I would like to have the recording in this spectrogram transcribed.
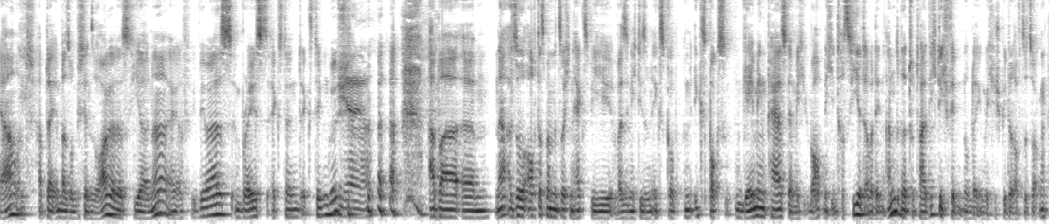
ja, und habe da immer so ein bisschen Sorge, dass hier, ne, wie war es? Embrace, Extend, Extinguish. Ja, ja. Aber, ähm, na, also auch, dass man mit solchen Hacks wie, weiß ich nicht, diesen Xbox Gaming Pass, der mich überhaupt nicht interessiert, aber den andere total wichtig finden, um da irgendwelche Spiele drauf zu zocken,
